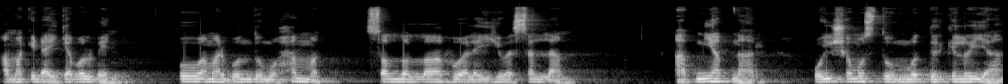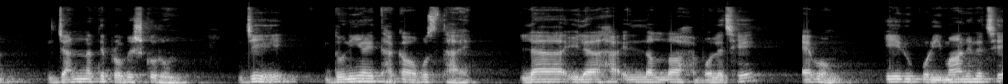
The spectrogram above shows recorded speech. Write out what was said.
আমাকে ডাইকা বলবেন ও আমার বন্ধু মুহাম্মদ সাল্লাল্লাহু আলাইহি ওয়াসাল্লাম, আপনি আপনার ওই সমস্ত উম্মদদেরকে লইয়া জান্নাতে প্রবেশ করুন, যে দুনিয়ায় থাকা অবস্থায় লা ইলাহা ইল্লাল্লাহ বলেছে এবং এর উপর ইমান এনেছে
